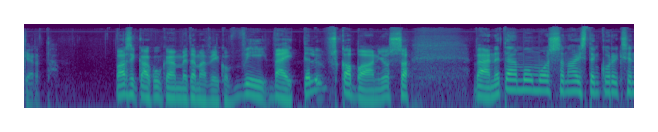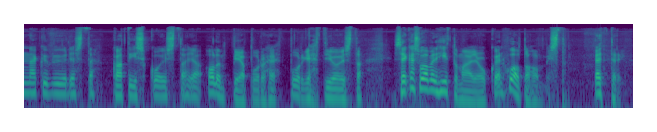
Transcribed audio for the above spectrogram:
kertaa. Varsinkaan kun käymme tämän viikon vi- väittelyskabaan, jossa väännetään muun muassa naisten koriksen näkyvyydestä, katiskoista ja olympiapurjehtijoista sekä Suomen hiihtomaajoukkueen huoltohommista. Petteri.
